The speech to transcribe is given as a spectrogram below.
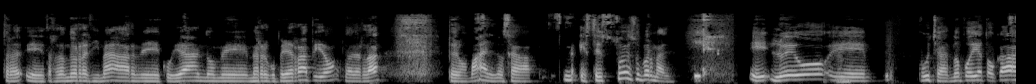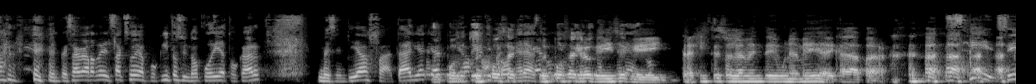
tra eh, tratando de reanimarme, cuidándome, me recuperé rápido, la verdad, pero mal, o sea, este, estuve súper mal. Eh, luego, pucha, no podía tocar, empecé a agarrar el saxo de a poquito si no podía tocar, me sentía fatal. Ya, tu esposa, tu esposa, tu esposa creo que dice que trajiste solamente una media de cada par. Sí, sí,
